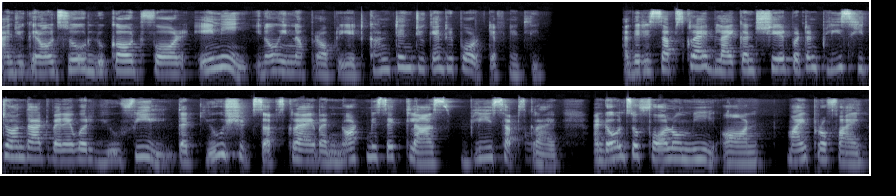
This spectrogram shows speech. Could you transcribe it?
and you can also look out for any you know inappropriate content you can report definitely and there is subscribe like and share button. Please hit on that whenever you feel that you should subscribe and not miss a class. Please subscribe. And also follow me on my profile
